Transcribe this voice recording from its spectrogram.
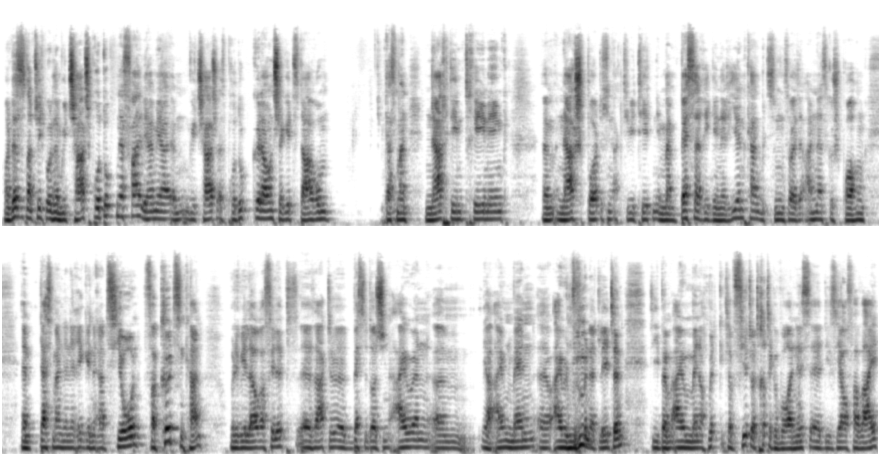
Und das ist natürlich bei unseren Recharge-Produkten der Fall. Wir haben ja ähm, Recharge als Produkt gelauncht. Da geht es darum, dass man nach dem Training, ähm, nach sportlichen Aktivitäten immer besser regenerieren kann, beziehungsweise anders gesprochen, dass man eine Regeneration verkürzen kann. Oder wie Laura Phillips äh, sagte, beste deutschen Iron, ähm, ja, Ironman, äh, Iron Women Athletin, die beim Ironman auch mit, ich glaube, vierte oder dritte geworden ist, äh, dieses Jahr auf Hawaii,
